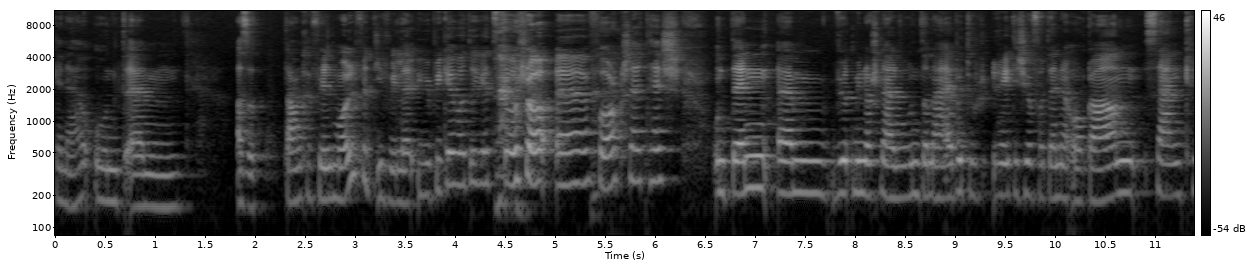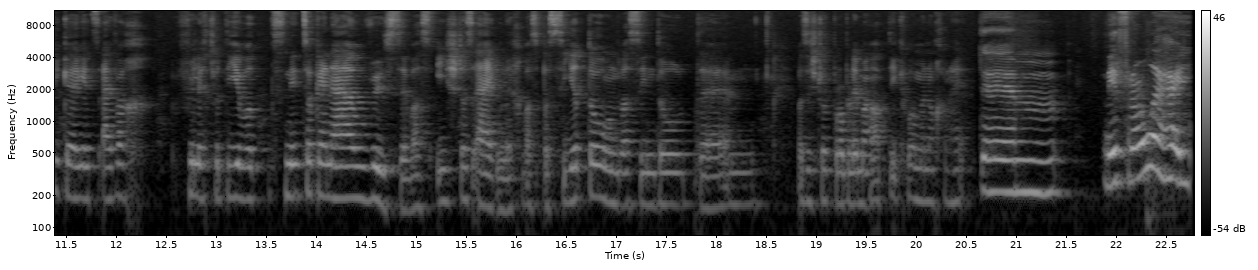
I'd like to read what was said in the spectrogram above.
Genau, und ähm, also danke vielmals für die vielen Übungen, die du jetzt hier schon äh, vorgestellt hast. Und dann ähm, würde mich noch schnell wundern, eben, du redest ja von diesen Organsenkungen, jetzt einfach vielleicht für die, die es nicht so genau wissen, was ist das eigentlich, was passiert da und was, sind die, ähm, was ist da die Problematik, die man nachher hat? Ähm, wir Frauen haben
